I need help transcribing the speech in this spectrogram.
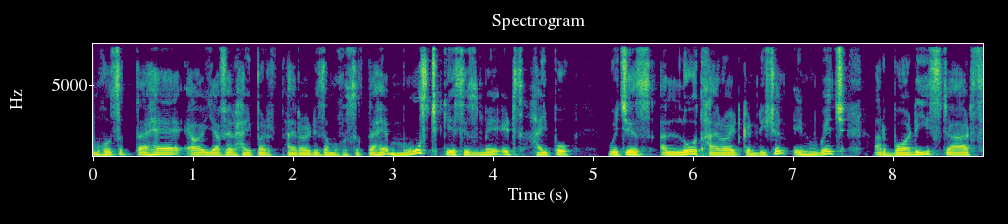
हो सकता है फिर हाइपर थायरॉयडिज्म हो सकता है मोस्ट केसेस में it's hypo which is a low thyroid condition in which our body starts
